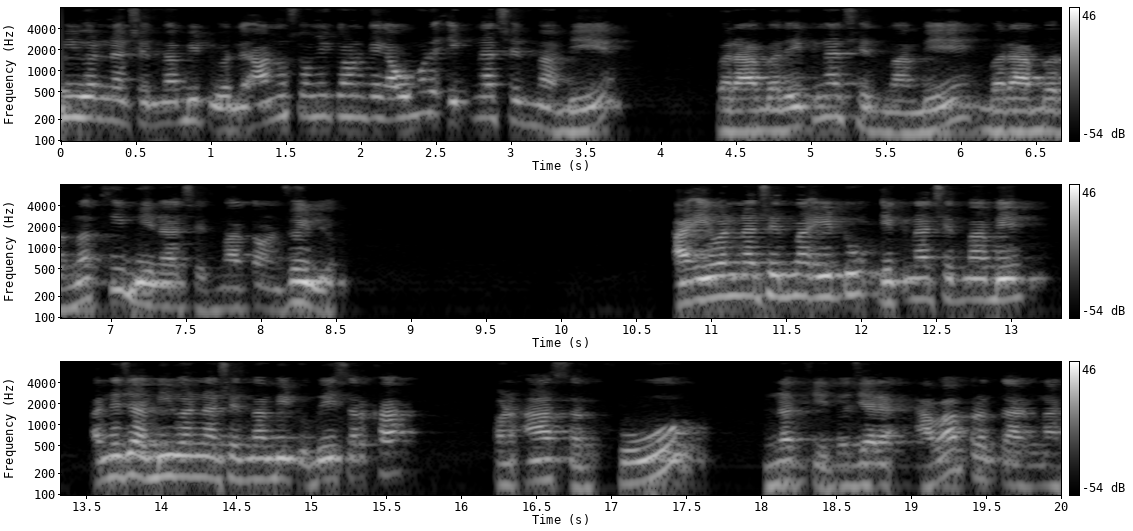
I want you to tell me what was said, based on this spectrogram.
બી વન ના છેદમાં બી ટુ એટલે આનું સમીકરણ કંઈક આવું મળે? એકના છેદમાં બે બરાબર એકના છેદમાં બે બરાબર નથી બે ના છેદમાં ત્રણ. જોઈ લો આ એ વન ના છેદમાં એ ટુ એકના છેદમાં બે અને જો બી વન ના છેદમાં બી ટુ, બે સરખા, પણ આ સરખું નથી. તો જ્યારે આવા પ્રકારના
